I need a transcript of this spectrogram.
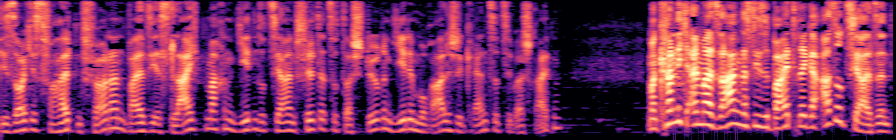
die solches Verhalten fördern, weil sie es leicht machen, jeden sozialen Filter zu zerstören, jede moralische Grenze zu überschreiten? Man kann nicht einmal sagen, dass diese Beiträge asozial sind,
